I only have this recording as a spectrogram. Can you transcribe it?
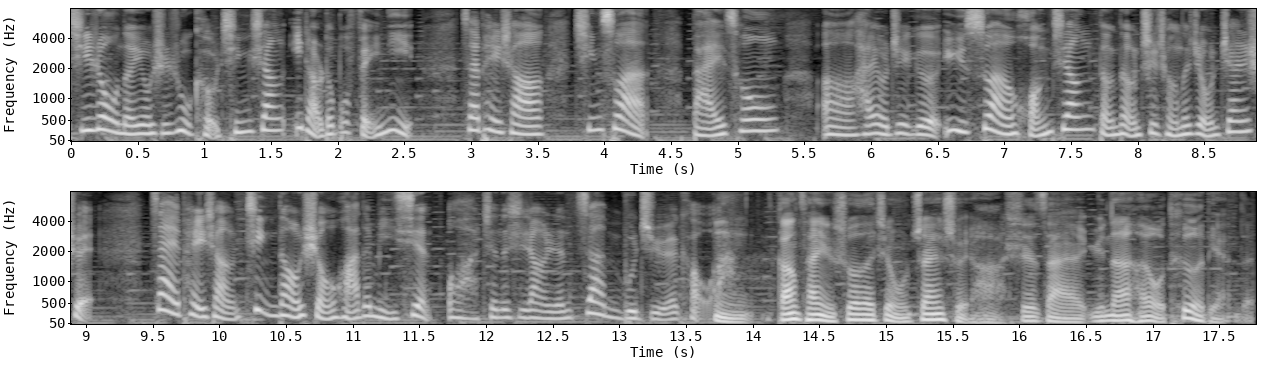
鸡肉呢又是入口清香，一点都不肥腻。再配上青蒜、白葱，呃，还有这个玉蒜、黄姜等等制成的这种沾水，再配上劲道爽滑的米线，哇，真的是让人赞不绝口啊！嗯，刚才你说的这种沾水啊，是在云南很有特点的。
